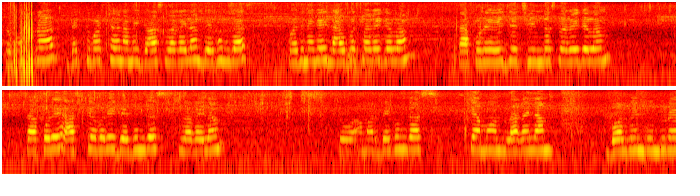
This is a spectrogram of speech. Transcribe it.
তো বন্ধুরা দেখতে পাচ্ছেন, আমি গাছ লাগাইলাম, বেগুন গাছ। কয়দিন আগে লাউ গাছ লাগাই গেলাম। তারপরে এই যে ছিম গাছ লাগাই গেলাম। তারপরে আজকে আবার এই বেগুন গাছ লাগাইলাম। তো আমার বেগুন গাছ কেমন লাগাইলাম? বলবেন বন্ধুরা,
